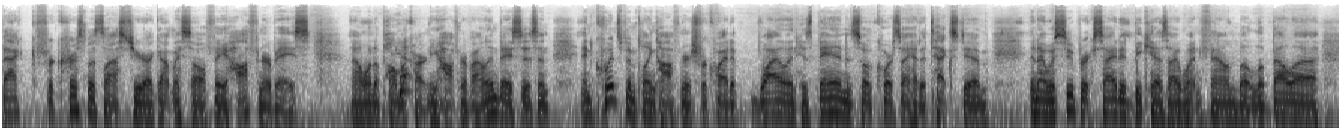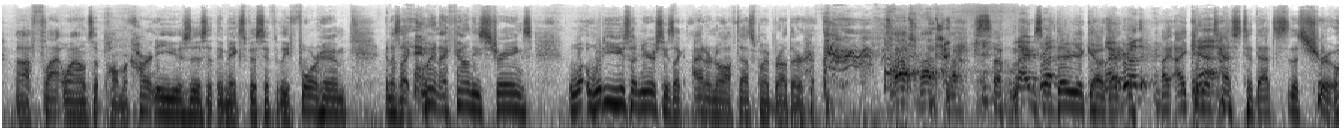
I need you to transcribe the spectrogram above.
back for Christmas last year, I got myself a Hofner bass, uh, one of Paul McCartney Hofner violin basses, and and Quint's been playing Hofners for quite a while in his band, and so of course I had to text him, and I was super excited because I went and found the La Bella uh, flat wounds that Paul McCartney uses that they make specifically for him, and I was like, Quint, I found these strings. What what do you use on yours? He's like, I don't know. I'll have to ask my brother. so, My so there you go. my That- brother- I, I can yeah. attest to that's that's true.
